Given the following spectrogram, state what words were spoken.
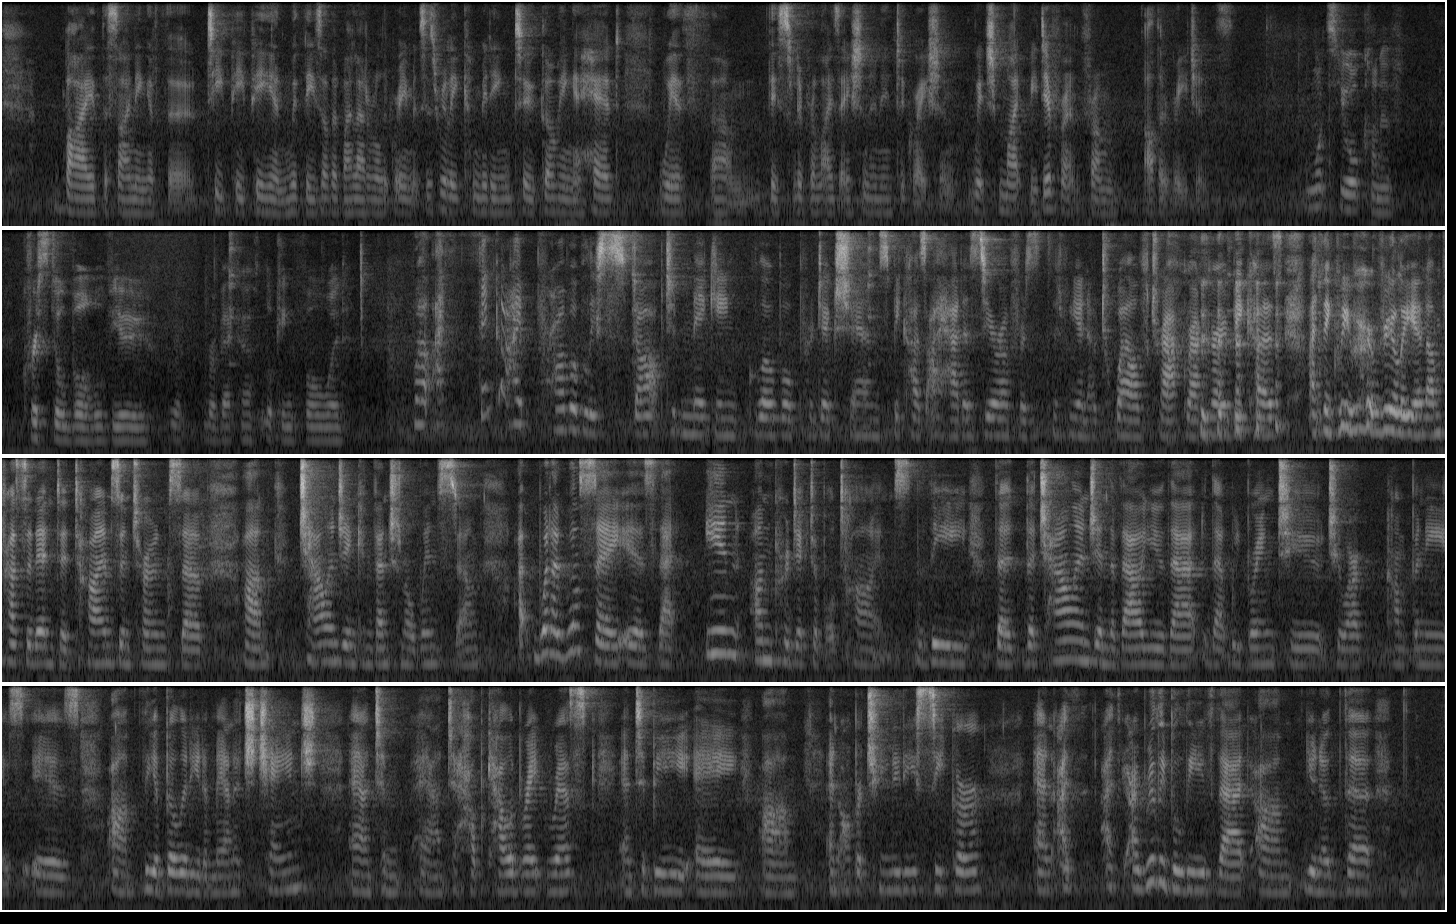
by the signing of the TPP and with these other bilateral agreements, is really committing to going ahead with um, this liberalisation and integration, which might be different from other regions. What's your kind of crystal ball view, Re- Rebecca, looking forward? Well, I think I probably stopped making global predictions because I had a zero for you know 12 track record because I think we were really in unprecedented times in terms of um, challenging conventional wisdom. Uh, what I will say is that in unpredictable times, the the the challenge and the value that that we bring to to our companies is um, the ability to manage change and to and to help calibrate risk and to be a um, an opportunity seeker. And I, I, I really believe that um, you know the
